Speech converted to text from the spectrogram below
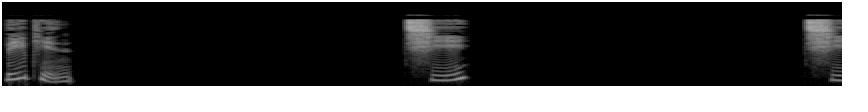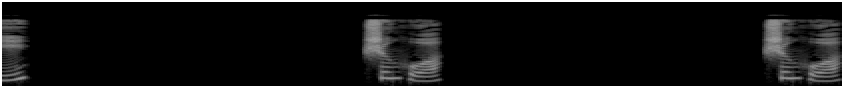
礼品齐齐生活生活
